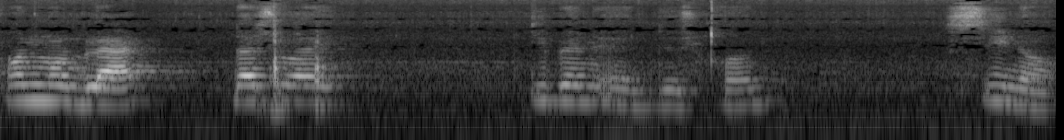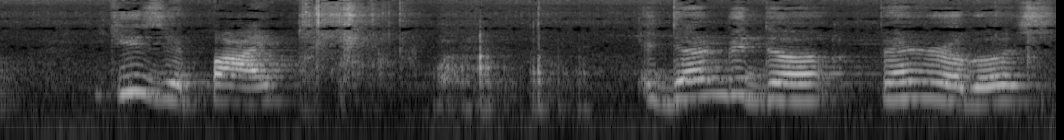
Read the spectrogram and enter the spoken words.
one more black. That's why keeping it this one. See now. It is a pipe. It done with the pen rubbers.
